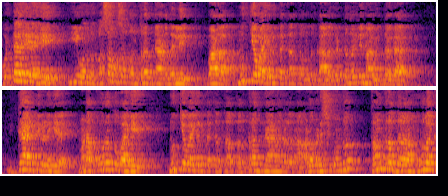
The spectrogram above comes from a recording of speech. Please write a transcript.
ಒಟ್ಟಾರೆಯಾಗಿ ಈ ಒಂದು ಹೊಸ ಹೊಸ ತಂತ್ರಜ್ಞಾನದಲ್ಲಿ ಬಹಳ ಮುಖ್ಯವಾಗಿರತಕ್ಕಂಥ ಒಂದು ಕಾಲಘಟ್ಟದಲ್ಲಿ ನಾವಿದ್ದಾಗ ವಿದ್ಯಾರ್ಥಿಗಳಿಗೆ ಮನಪೂರ್ವಕವಾಗಿ ಮುಖ್ಯವಾಗಿರ್ತಕ್ಕಂಥ ತಂತ್ರಜ್ಞಾನಗಳನ್ನು ಅಳವಡಿಸಿಕೊಂಡು ತಂತ್ರದ ಮೂಲಕ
